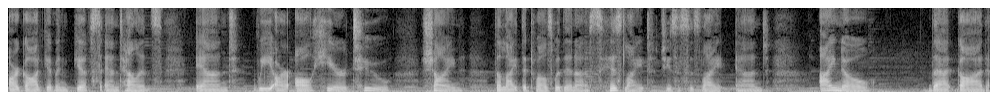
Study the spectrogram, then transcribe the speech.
our God given gifts and talents. And we are all here to shine the light that dwells within us, His light, Jesus' light. And I know that God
